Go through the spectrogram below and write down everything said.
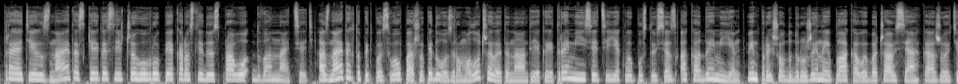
третіх. Знаєте, скільки слідчих у групі, яка розслідує справу? 12. А знаєте, хто підписував першу підозру? Молодший лейтенант, який три місяці як випустився з академії. Він прийшов до дружини і плакав, вибачався. кажуть,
